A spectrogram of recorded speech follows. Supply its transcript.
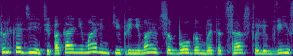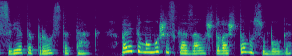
Только дети, пока они маленькие, принимаются Богом в это царство любви и света просто так. Поэтому муж и сказал, что ваш Томас у Бога.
